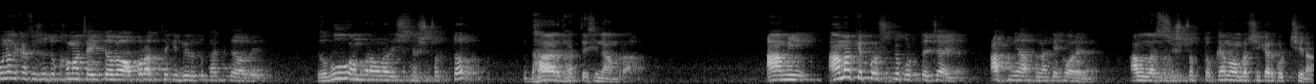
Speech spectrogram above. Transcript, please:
ওনার কাছে শুধু ক্ষমা চাইতে হবে, অপরাধ থেকে বিরত থাকতে হবে। তবুও আমরা ওনার শ্রেষ্ঠত্ব ধার ধারতেছি না আমরা। আমি আমাকে প্রশ্ন করতে চাই, আপনি আপনাকে করেন। আল্লাহর শ্রেষ্ঠত্ব কেন আমরা স্বীকার করছি না?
